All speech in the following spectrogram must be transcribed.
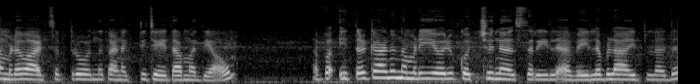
നമ്മുടെ വാട്സപ്പ് ത്രൂ ഒന്ന് കണക്റ്റ് ചെയ്താൽ മതിയാവും. അപ്പോൾ ഇത്രക്കാണ് നമ്മുടെ ഈ ഒരു കൊച്ചു നഴ്സറിയിൽ അവൈലബിൾ ആയിട്ടുള്ളത്.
